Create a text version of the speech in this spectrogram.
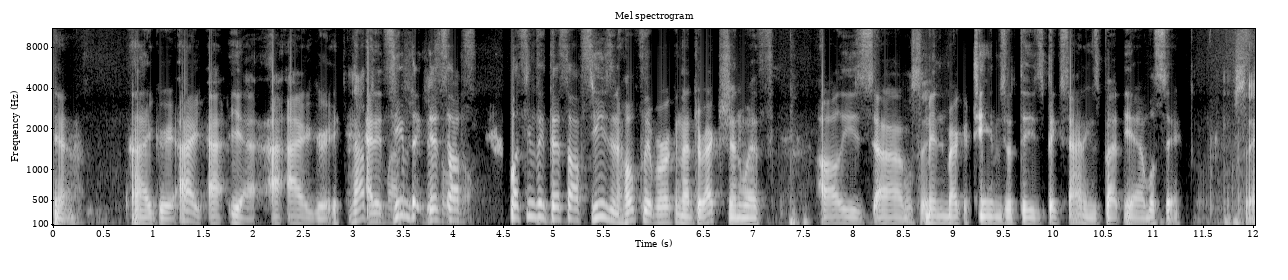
Yeah, I agree. I, I yeah, I, I agree. Not and it much, seems like this off. Well, it seems like this off season. Hopefully, we're working that direction with all these um, We'll mid market teams with these big signings. But yeah, we'll see. We'll see.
